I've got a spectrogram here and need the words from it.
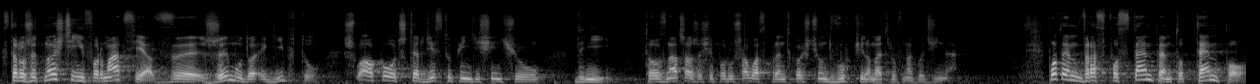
W starożytności informacja z Rzymu do Egiptu szła około 40-50 dni. To oznacza, że się poruszała z prędkością 2 km na godzinę. Potem wraz z postępem to tempo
